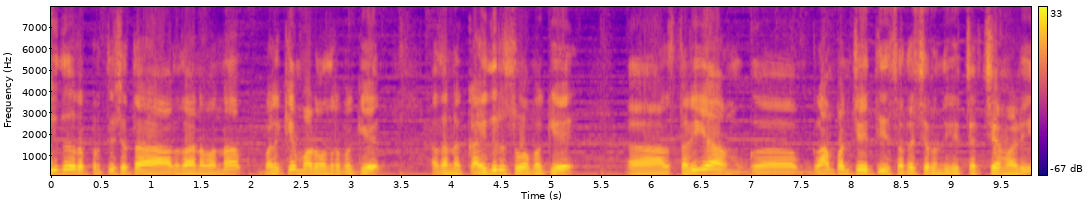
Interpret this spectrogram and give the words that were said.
ಐದರ ಪ್ರತಿಶತ ಅನುದಾನವನ್ನು ಬಳಕೆ ಮಾಡುವುದರ ಬಗ್ಗೆ, ಅದನ್ನು ಕಾಯ್ದಿರಿಸುವ ಬಗ್ಗೆ ಸ್ಥಳೀಯ ಗ್ರಾಮ ಪಂಚಾಯಿತಿ ಸದಸ್ಯರೊಂದಿಗೆ ಚರ್ಚೆ ಮಾಡಿ,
